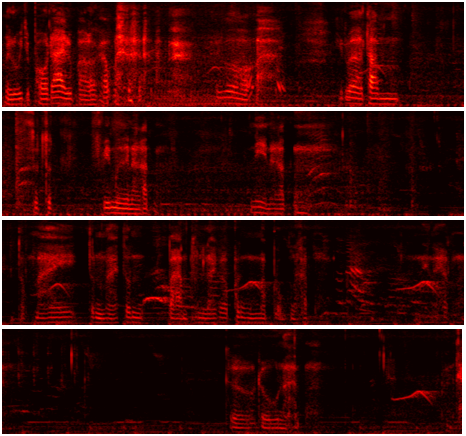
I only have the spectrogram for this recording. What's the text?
ไม่รู้จะพอได้หรือเปล่าครับแล้วก็คิดว่าทำสุดๆฝีมือนะครับ นี่นะครับ ไม้ต้นไม้ต้นปาล์มต้นอะไรก็เพิ่งมาปลูกนะครับนี่นะครับ ก็ดูนะครับเพิ่งท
